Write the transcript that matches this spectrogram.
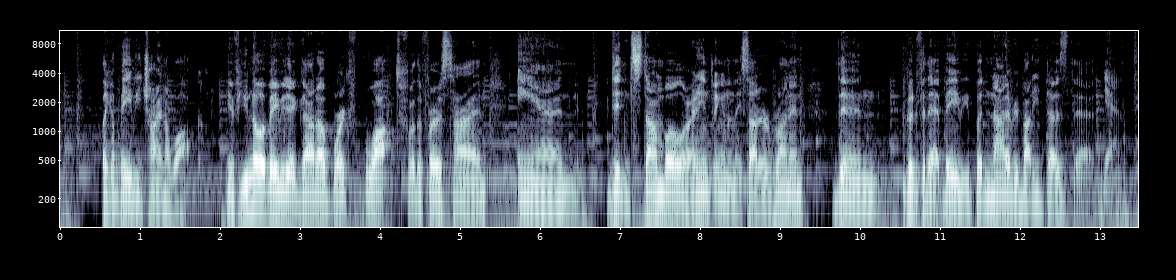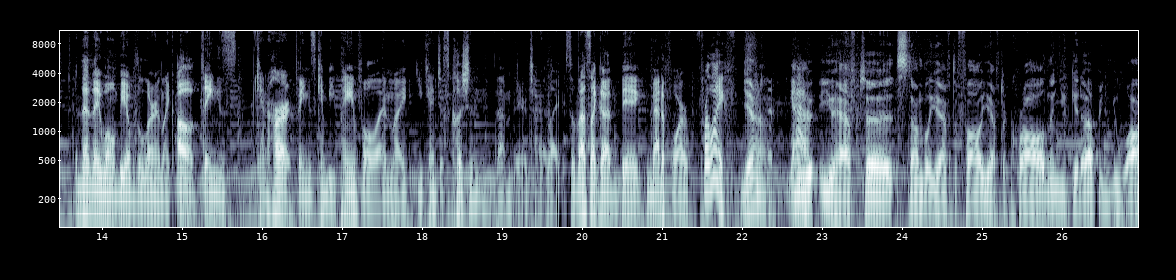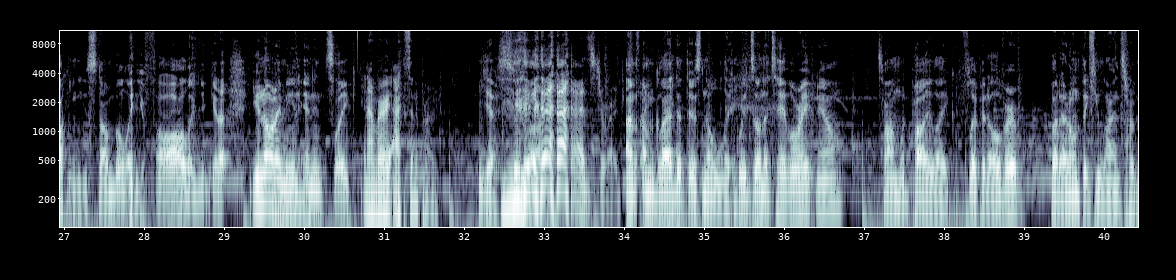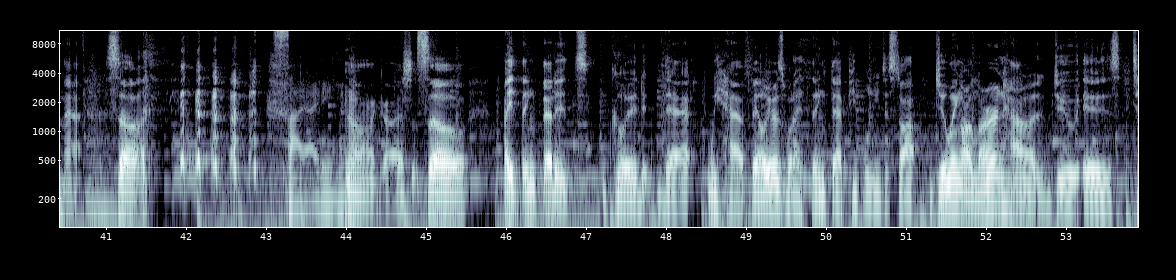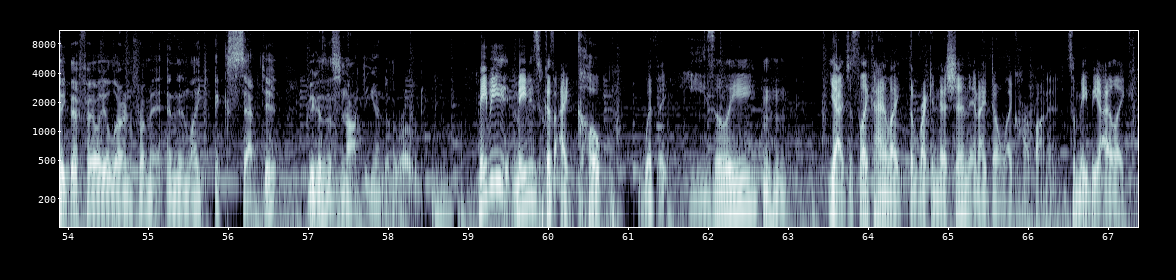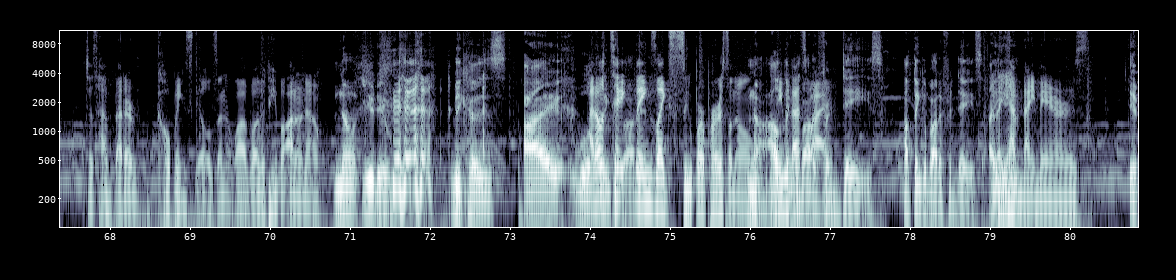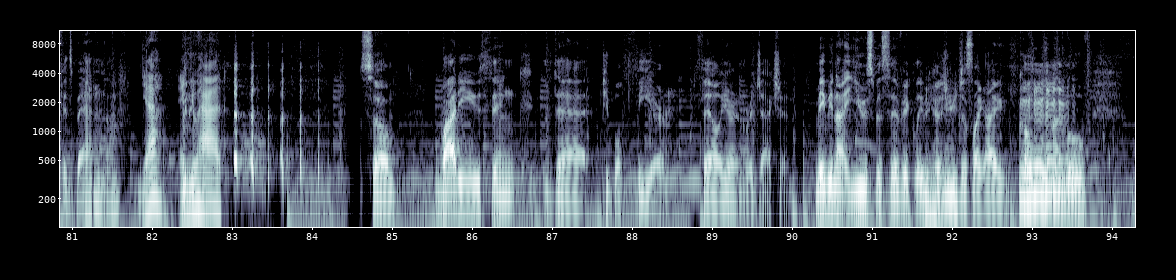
like a baby trying to walk. If you know a baby that got up, worked, walked for the first time, and didn't stumble or anything, and then they started running, then good for that baby. But not everybody does that. Yeah. And then they won't be able to learn like, oh, things can hurt, things can be painful, and like you can't just cushion them their entire life. So that's like a big metaphor for life. Yeah. Yeah. You, you have to stumble, you have to fall, you have to crawl, then you get up and you walk and you stumble and you fall and you get up. You know what I mean? Mm-hmm. And it's like, And I'm very accident prone. yes. That's Gerard. I'm, I'm glad that there's no liquids on the table right now. Tom would probably like flip it over, but I don't think he learns from that. Oh so, Oh my gosh. So, I think that it's good that we have failures. What I think that people need to stop doing or learn how to do is take that failure, learn from it, and then like accept it because it's not the end of the road. Maybe maybe it's because I cope with it easily. Mm-hmm. Yeah, just like kind of like the recognition, and I don't like harp on it. So maybe I like just have better coping skills than a lot of other people. I don't know. No, you do. because I will I don't take things It. like super personal. No, I'll maybe think about why. it for days. I'll think about it for days. and then you have nightmares. if it's bad enough. Yeah, and you had. So, why do you think that people fear failure and rejection? Maybe not you specifically because Mm-hmm. you just like I cope and I move,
